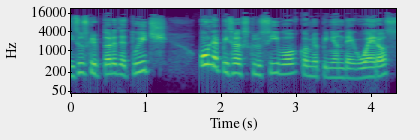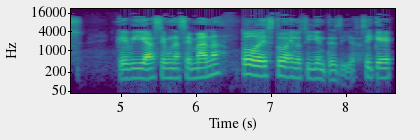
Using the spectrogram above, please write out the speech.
y suscriptores de Twitch, un episodio exclusivo con mi opinión de güeros que vi hace una semana. Todo esto en los siguientes días. Así que,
